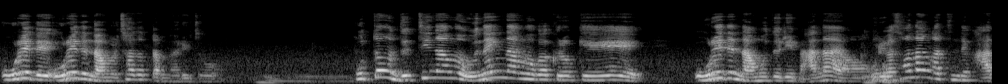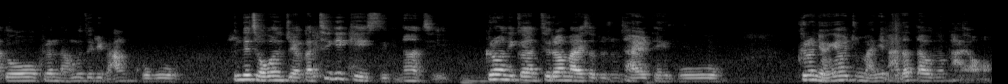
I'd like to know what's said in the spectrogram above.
오래된 오래된 나무를 찾았단 말이죠. 음, 보통은 느티나무, 은행나무가 그렇게 오래된 나무들이 많아요. 우리가 서남 같은 데 가도 그런 나무들이 많고. 근데 저거는 좀 약간 특이 케이스긴 하지. 음. 그러니까 드라마에서도 좀 잘 되고 그런 영향을 좀 많이 받았다고는 봐요.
